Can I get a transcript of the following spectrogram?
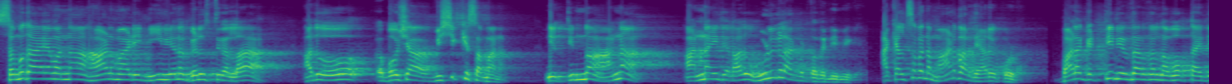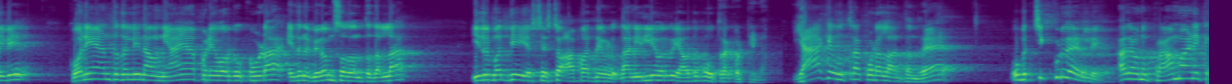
ಸಮುದಾಯವನ್ನ ಹಾಳು ಮಾಡಿ ನೀವೇನೋ ಗಳಿಸ್ತಿರಲ್ಲ, ಅದು ಬಹುಶಃ ವಿಷಕ್ಕೆ ಸಮಾನ. ನೀವು ತಿನ್ನೋ ಅನ್ನ ಅನ್ನ ಇದೆಯಲ್ಲ, ಅದು ಹುಳುಗಳಾಗ್ಬಿಡ್ತದೆ ನಿಮಗೆ. ಆ ಕೆಲಸವನ್ನ ಮಾಡಬಾರ್ದು ಯಾರು ಕೂಡ. ಬಹಳ ಗಟ್ಟಿ ನಿರ್ಧಾರದಲ್ಲಿ ನಾವು ಹೋಗ್ತಾ ಇದ್ದೀವಿ. ಕೊನೆಯ ಹಂತದಲ್ಲಿ ನಾವು ನ್ಯಾಯ ಪಡೆಯುವವರೆಗೂ ಕೂಡ ಇದನ್ನು ವಿರಮಿಸೋದಂಥದ್ದಲ್ಲ. ಇದ್ರ ಮಧ್ಯೆ ಎಷ್ಟೆಷ್ಟೋ ಆಪಾದನೆಗಳು. ನಾನು ಇಲ್ಲಿವರೆಗೂ ಯಾವುದಕ್ಕೂ ಉತ್ತರ ಕೊಟ್ಟಿಲ್ಲ. ಯಾಕೆ ಉತ್ತರ ಕೊಡಲ್ಲ ಅಂತಂದ್ರೆ ಒಬ್ಬ ಚಿಕ್ಕ ಹುಡುಗ ಇರಲಿ, ಆದ್ರೆ ಅವನು ಪ್ರಾಮಾಣಿಕ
